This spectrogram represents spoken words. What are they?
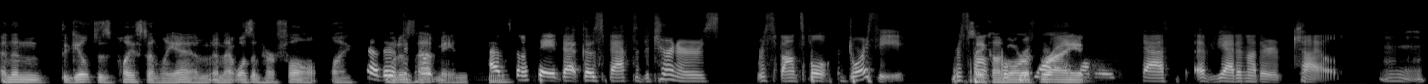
and then the guilt is placed on Leanne and that wasn't her fault like No, what does guilt- that mean I was going to say that goes back to the Turners responsible, Dorothy responsible more for of- yet right. death of yet another child, Mhm.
